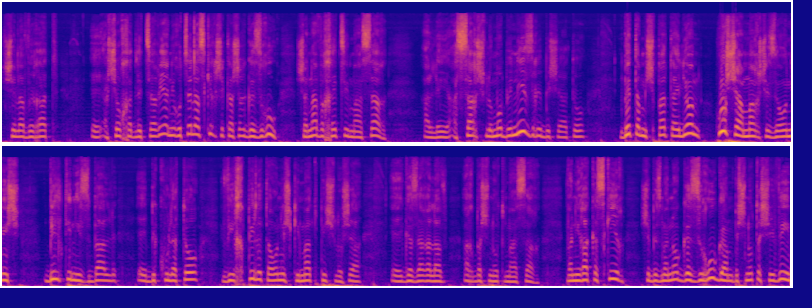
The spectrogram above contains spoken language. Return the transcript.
של עבירת אה, השוחד. לצערי, אני רוצה להזכיר שכאשר גזרו שנה וחצי מאסר על אה, השר שלמה בניזרי בשעתו, בית המשפט העליון הוא שאמר שזה עונש בלתי נסבל בכולתו, והכפיל את העונש כמעט פי שלושה, אה, גזר עליו ארבע שנות מאסר. ואני רק אזכיר שבזמנו גזרו גם בשנות ה-70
